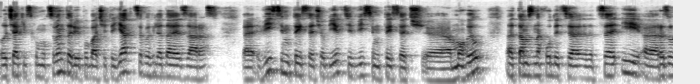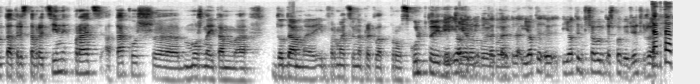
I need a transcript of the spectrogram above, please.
Личаківському цвинтарю і побачити, як це виглядає зараз. 8 тисяч об'єктів, 8 тисяч е, могил е, там знаходиться. Це і е, результат реставраційних праць, а також е, можна і там е, dodam е, інформацію, наприклад, про скульпторів, I, i, які o, tym- робили. tak, tak, i, o, ty- I o tym chciałbym też powiedzieć, że Так, так.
